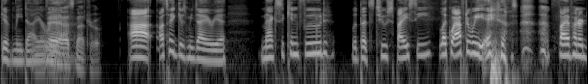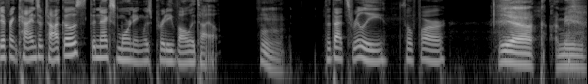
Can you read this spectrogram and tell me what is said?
give me diarrhea. Yeah, that's not true. Uh, I'll tell you, it gives me diarrhea. Mexican food, but that's too spicy. Like after we ate those 500 different kinds of tacos, the next morning was pretty volatile. Hmm. But that's really so far Yeah, I mean,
